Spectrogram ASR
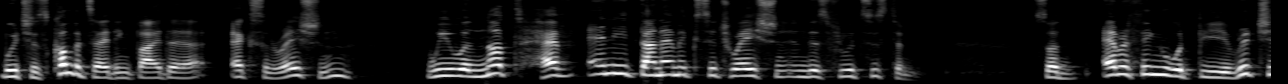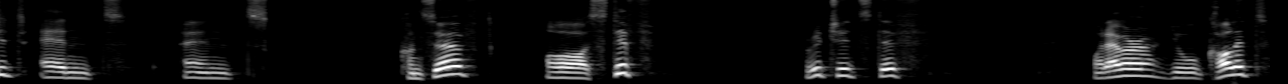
which is compensating by the acceleration, we will not have any dynamic situation in this fluid system. So everything would be rigid and, and conserved or stiff, rigid, stiff, whatever you call it,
